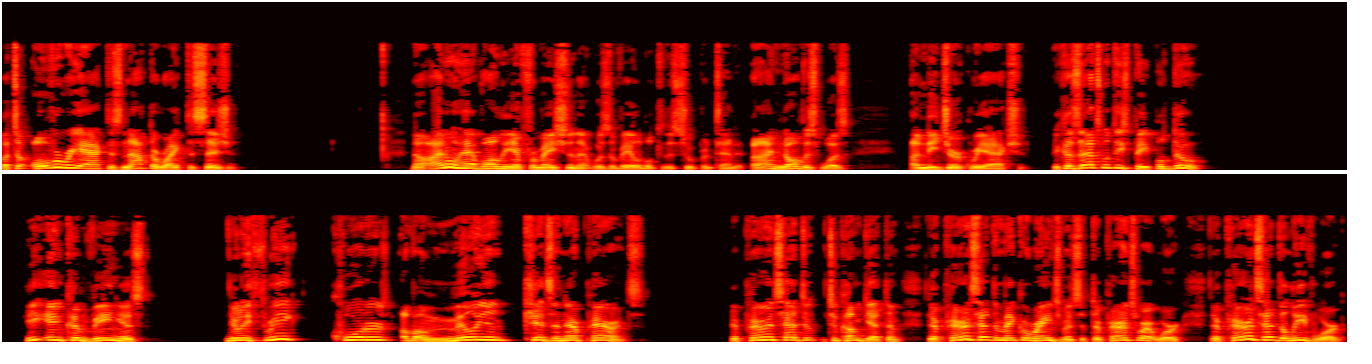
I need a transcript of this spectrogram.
but to overreact is not the right decision. Now, I don't have all the information that was available to the superintendent, but I know this was a knee jerk reaction because that's what these people do. He inconvenienced nearly three quarters of a million kids and their parents. Their parents had to, to come get them. Their parents had to make arrangements if their parents were at work. Their parents had to leave work.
